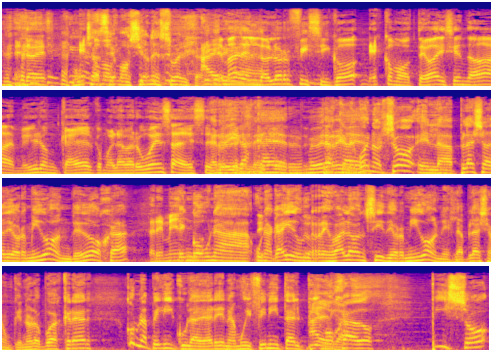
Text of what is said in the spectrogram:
Entonces, es Muchas como- emociones sueltas. Además del dolor físico, es como te va diciendo, ah, me vieron caer, como la vergüenza de ese. Terrible. verás caer, me verás Terrible. caer. Bueno, yo en la playa de Hormigón de Doha Tremendo. tengo una, una caída, un resbalón, sí, de hormigones, la playa, aunque no lo puedas creer, con una película de arena muy finita, el pie Algas. mojado, piso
